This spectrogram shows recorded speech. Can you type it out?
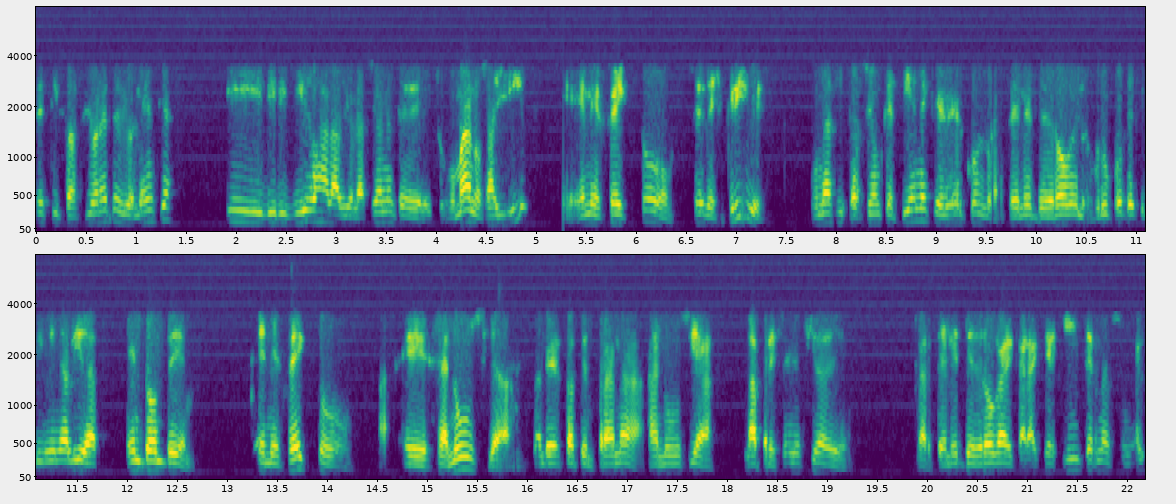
de situaciones de violencia y dirigidos a las violaciones de derechos humanos. Allí, en efecto, se describe una situación que tiene que ver con los carteles de droga y los grupos de criminalidad, en donde, en efecto, eh, se anuncia, esta alerta temprana anuncia la presencia de carteles de droga de carácter internacional,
